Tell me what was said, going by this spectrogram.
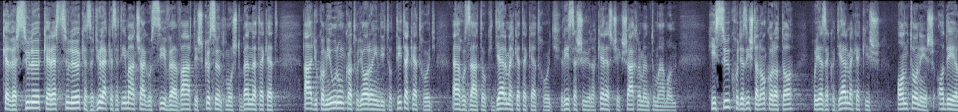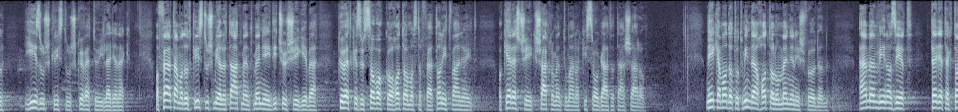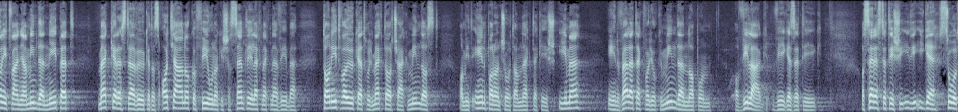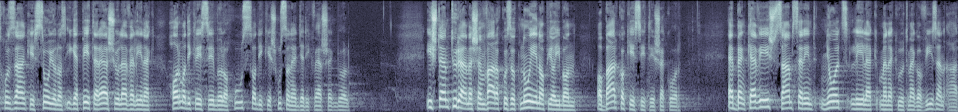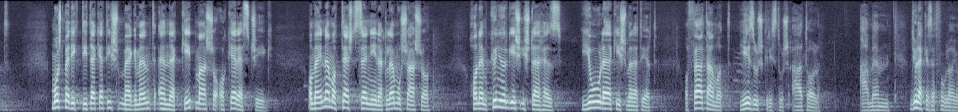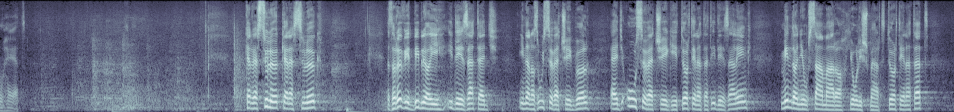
Kedves szülők, keresztszülők, ez a gyülekezet imádságos szívvel várt és köszönt most benneteket. Áldjuk a mi úrunkat, hogy arra indított titeket, hogy elhozzátok gyermeketeket, hogy részesüljön a keresztség sákramentumában. Hisszük, hogy az Isten akarata, hogy ezek a gyermekek is, Anton és Adél Jézus Krisztus követői legyenek. A feltámadott Krisztus mielőtt átment mennyei dicsőségébe, következő szavakkal hatalmazta fel tanítványait a keresztség sákramentumának kiszolgáltatására. Nékem adatot minden hatalom menjen és földön. Elmenvén azért tegyetek tanítványán minden népet, megkeresztelve őket az atyának, a fiúnak és a szentléleknek nevébe, tanítva őket, hogy megtartsák mindazt, amit én parancsoltam nektek, és íme, én veletek vagyok minden napon, a világ végezetéig. A szereztetési ige szólt hozzánk, és szóljon az ige Péter első levelének harmadik részéből, a 20. és 21. versekből. Isten türelmesen várakozott Noé napjaiban a bárka készítésekor. Ebben kevés, szám szerint nyolc lélek menekült meg a vízen át. Most pedig titeket is megment ennek képmása a keresztség, amely nem a test szennyének lemosása, hanem könyörgés Istenhez, jó lelkiismeretért, a feltámadt Jézus Krisztus által. Ámen. Gyülekezet foglaljon helyet. Kedves szülők, keresztszülők, ez a rövid bibliai idézet egy innen az új szövetségből egy ószövetségi történetet idéz elénk, mindannyiunk számára jól ismert történetet,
